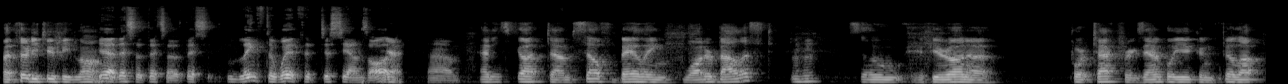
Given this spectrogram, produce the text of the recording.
but 32 feet long. yeah, that's a that's a that's length to width. It just sounds odd. Um, and it's got um, self-bailing water ballast. Mhm. So if you're on a Port Tack, for example, you can fill up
